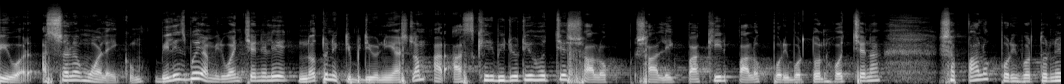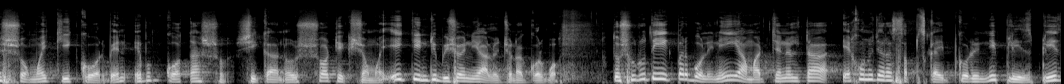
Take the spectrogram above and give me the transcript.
ভিউয়ার, আসসালামু আলাইকুম। বিলেজ বই আমির ওয়ান চ্যানেলে নতুন একটি ভিডিও নিয়ে আসলাম, আর আজকের ভিডিওটি হচ্ছে শালক শালিক পাখির পালক পরিবর্তন হচ্ছে না। পালক পরিবর্তনের সময় কি করবেন এবং কথা শেখানোর সঠিক সময়, এই তিনটি বিষয় নিয়ে আলোচনা করব। তো শুরুতেই একবার বলে নিই, আমার চ্যানেলটা এখনও যারা সাবস্ক্রাইব করেননি প্লিজ প্লিজ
